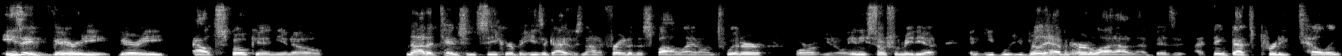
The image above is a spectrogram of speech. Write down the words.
he's a very very outspoken, you know, not attention seeker, but he's a guy who's not afraid of the spotlight on Twitter or you know any social media. And he you really haven't heard a lot out of that visit. I think that's pretty telling.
